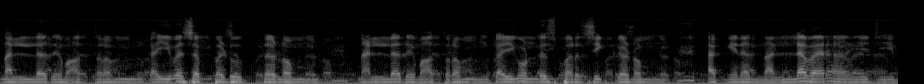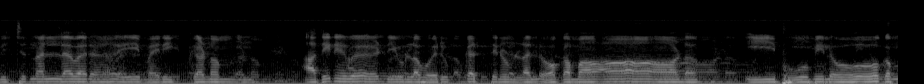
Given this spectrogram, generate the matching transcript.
നല്ലത് മാത്രം കൈവശപ്പെടുത്തണം. നല്ലത് മാത്രം കൈകൊണ്ട് സ്പർശിക്കണം. അങ്ങനെ നല്ലവരായി ജീവിച്ച് നല്ലവരായി മരിക്കണം. അതിനു വേണ്ടിയുള്ള ഒരുക്കത്തിനുള്ള ലോകമാണ് ഈ ഭൂമി ലോകം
